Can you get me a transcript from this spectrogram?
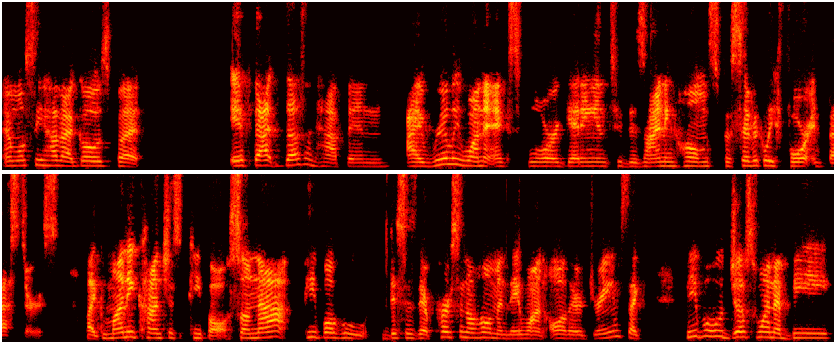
and we'll see how that goes. But if that doesn't happen, I really want to explore getting into designing homes specifically for investors, like money conscious people. So, not people who this is their personal home and they want all their dreams, like people who just want to be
